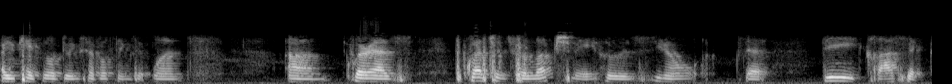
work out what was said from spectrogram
are you capable of doing several things at once? Um, whereas the questions for Lakshmi, who's you know the the classic,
